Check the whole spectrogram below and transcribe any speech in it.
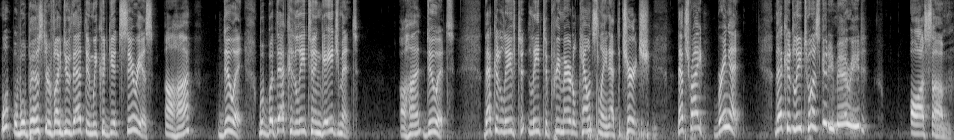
Well, well, Pastor, if I do that, then we could get serious. Uh huh. Do it. But, but that could lead to engagement. Uh huh. Do it. That could lead to, lead to premarital counseling at the church. That's right. Bring it that could lead to us getting married. Awesome.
